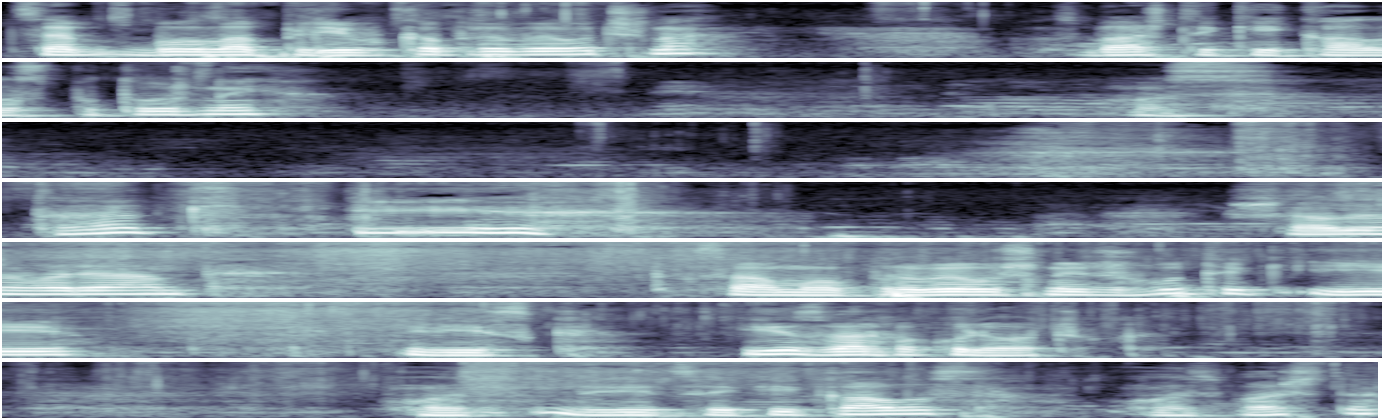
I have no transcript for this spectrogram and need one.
Це була плівка прививочна. Бачите, який калус потужний. Ось. Так, і ще один варіант. Так само прививочний жгутик і віск. І зверху кульочок. Ось, дивіться, який калус. Ось, бачите?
